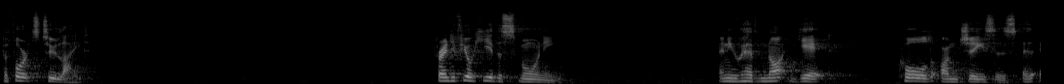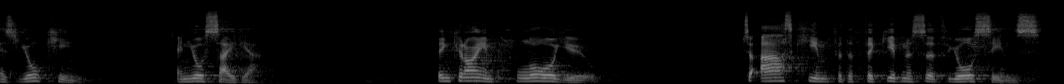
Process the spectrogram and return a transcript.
before it's too late. Friend, if you're here this morning and you have not yet called on Jesus as your King and your Saviour, then can I implore you to ask Him for the forgiveness of your sins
